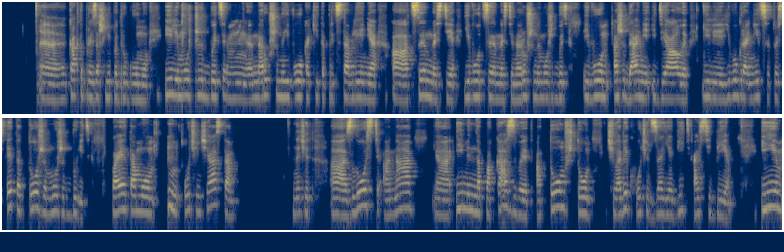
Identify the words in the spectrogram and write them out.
как-то произошли по-другому, или, может быть, нарушены его какие-то представления о ценности, его ценности, нарушены, может быть, его ожидания, идеалы или его границы, то есть это тоже может быть. Поэтому очень часто, значит, а, злость, она а, именно показывает о том, что человек хочет заявить о себе. И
